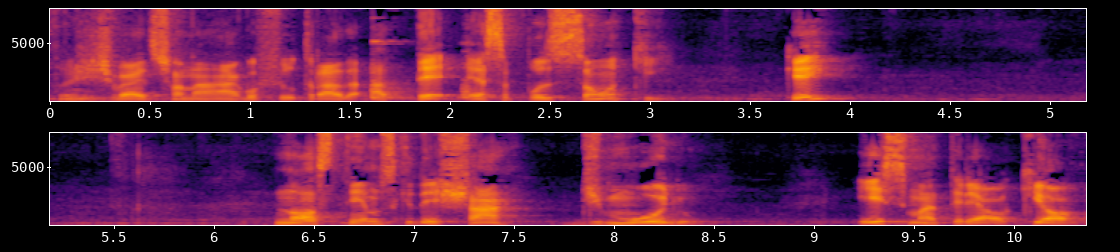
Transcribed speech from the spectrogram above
Então a gente vai adicionar água filtrada até essa posição aqui, ok? Nós temos que deixar de molho esse material aqui, ó,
